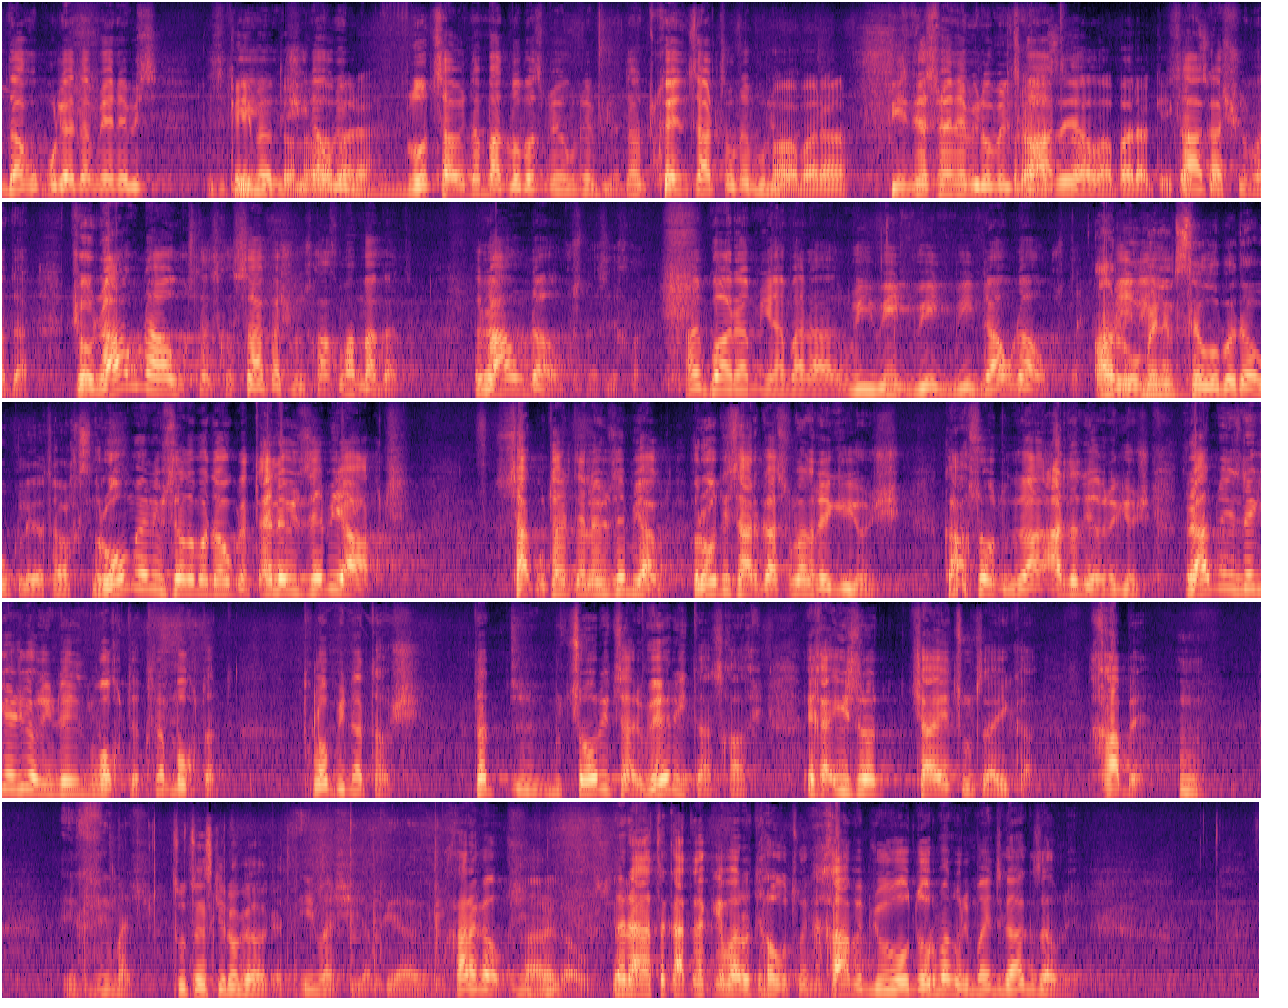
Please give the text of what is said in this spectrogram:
დაღუპული ადამიანების კი ბატონო, აბარა. ბლოცავენ და მადლობას მეუნებიან და თქვენ ზარწმუნებული აბარა. ბიზნესმენები რომელიც გააზეა ლაპარაკი კაცო. სააკაშვილმა და ჩვენ რა უნდა აუხსნას ხა სააკაშვილის ხალხმა მაგათ? რა უნდა აუხსნას ახლა? ან გვარამია, მანა ვინ ვინ ვინ რა უნდა აუხსნა? ან რომელი მცდელობა დაუკლეათ ახსნა? რომელი მცდელობა დაუკლეათ? ტელევიზიები აქვთ. საკუთარი ტელევიზიები აქვთ. როდის არ გასულან რეგიონში? გახსოვთ არ დადიან რეგიონში. რამდენი რეგიონში გქონდა, იმდენი მოხდათ, რა მოხდათ. კლოპინათავში. და სწორიც არის, ვერ იტანს ხალხი. ეხა ის რო ჩაეწუწა იქა ხაბე. ჰმ. იმაში. წუწენსკი რო გააკეთა. იმაში აფია, ხარაგაულში. ხარაგაულში. და რაღაცა კატრაკება რო დაუწო. ხაბე ნორმალური მაინც გააგზავნე.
